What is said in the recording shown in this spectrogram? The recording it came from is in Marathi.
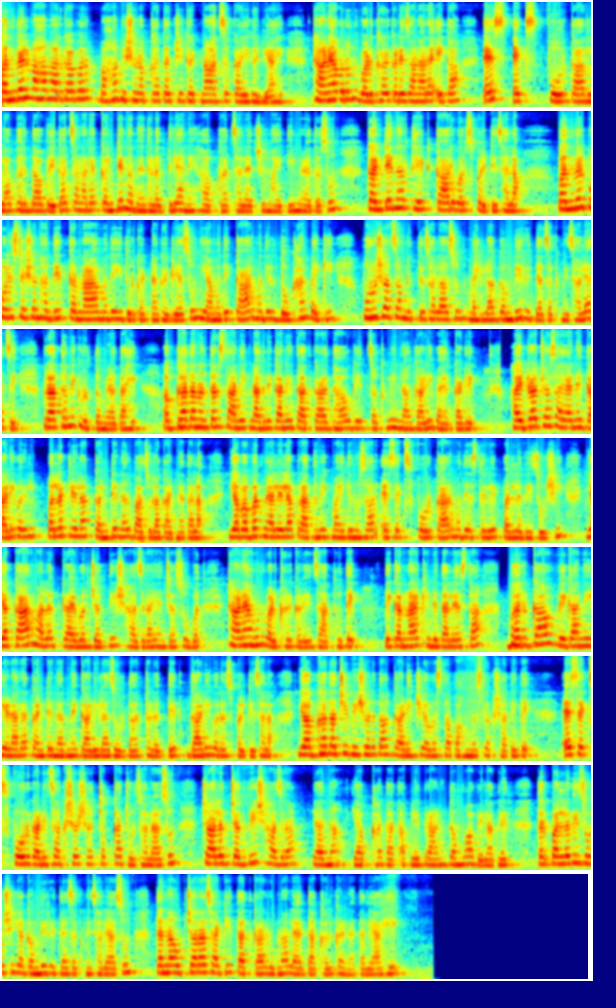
पनवेल महामार्गावर महाभीषण अपघाताची घटना आज सकाळी घडली आहे. ठाण्यावरून वडखळकडे जाणाऱ्या एका एस एक्स फोर कारला भरधाव वेगात जाणाऱ्या कंटेनरने धडक दिल्याने हा अपघात झाल्याची माहिती मिळत असून कंटेनर थेट कारवर पलटी झाला. पनवेल पोलीस स्टेशन हद्दीत कर्नाळामध्ये ही दुर्घटना घडली असून यामध्ये कारमधील दोघांपैकी पुरुषाचा मृत्यू झाला असून महिला गंभीररित्या जखमी झाल्याचे प्राथमिक वृत्त मिळत आहे. अपघातानंतर स्थानिक नागरिकांनी तात्काळ धाव घेत जखमींना गाडी बाहेर काढले. हायड्राच्या साह्याने गाडीवरील पलटलेला कंटेनर बाजूला काढण्यात आला. याबाबत मिळालेल्या प्राथमिक माहितीनुसार एस एक्स फोर कारमध्ये असलेले पल्लवी जोशी या कार मालक ड्रायव्हर जगदीश हाजरा यांच्यासोबत ठाण्याहून वडखळकडे जात होते. ते कर्नाळ खिंडीत आले असता भरगाव वेगाने येणाऱ्या कंटेनरने गाडीला जोरदार धडक देत गाडीवरच पलटी झाला. या अपघाताची भीषणता गाडीची अवस्था पाहूनच लक्षात येते. एस एक्स फोर गाडीचा अक्षरशः चक्काचूर झाला असून चालक जगदीश हाजरा यांना या अपघातात आपले प्राण गमवावे लागलेत. तर पल्लवी जोशी या गंभीररित्या जखमी झाल्या असून त्यांना उपचारासाठी तात्काळ रुग्णालयात दाखल करण्यात आले आहे.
